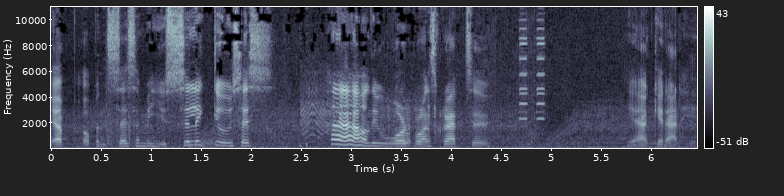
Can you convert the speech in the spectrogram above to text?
Yep, open sesame, you silly gooses. Only word one scrap too. Yeah, get out of here.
